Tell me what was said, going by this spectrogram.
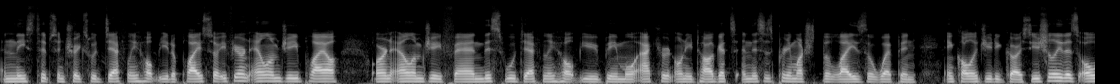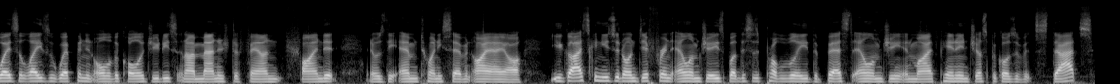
And these tips and tricks would definitely help you to play. So if you're an LMG player, or an LMG fan, this will definitely help you be more accurate on your targets, and this is pretty much the laser weapon in Call of Duty Ghosts. Usually there's always a laser weapon in all of the Call of Duties, and I managed to found, find it, and it was the M27 IAR. You guys can use it on different LMGs, but this is probably the best LMG in my opinion just because of its stats.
